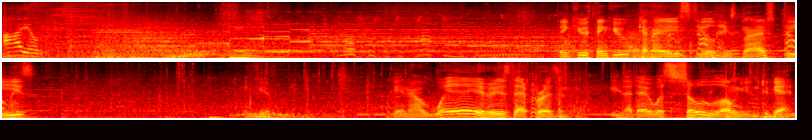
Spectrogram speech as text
I'll... How could this have happened? Thank you, thank you. Can I steal his knives, please? Thank you. Okay, now where is that present that I was so longing to get?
